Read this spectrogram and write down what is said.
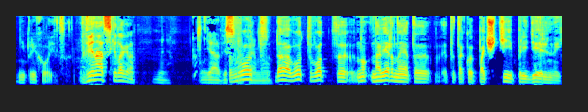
не приходится. 12 килограмм. Я весной вот, пойму. Да, вот, вот, э, ну, наверное, это, это такой почти предельный,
